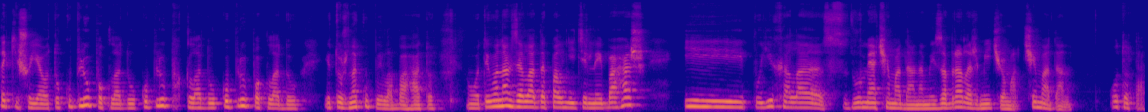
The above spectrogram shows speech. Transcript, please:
такі, що я ото куплю, покладу, куплю, покладу, куплю, покладу. І то накупила багато. От, і вона взяла дополнительний багаж і поїхала з двома чемоданами. І забрала ж мій чемодан. Ото так.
